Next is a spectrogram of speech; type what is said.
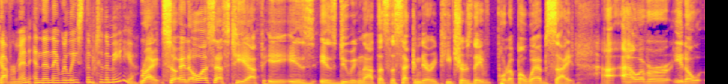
government and then they released them to the media. Right. So, and OSSTF is is doing that. That's the secondary teachers. They've put up a website. Uh, however, you know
